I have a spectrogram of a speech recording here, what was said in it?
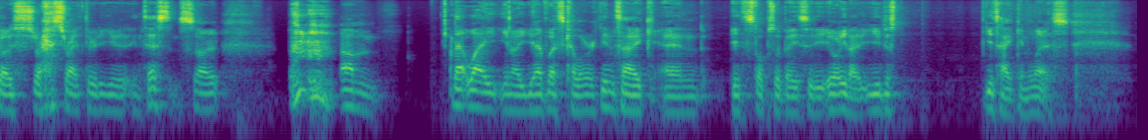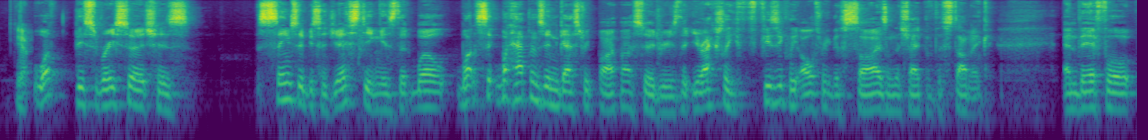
goes straight straight through to your intestines. So um, that way, you know, you have less caloric intake and it stops obesity, or you know, you just you're taking less. Yep. What this research has seems to be suggesting is that well, what what happens in gastric bypass surgery is that you're actually physically altering the size and the shape of the stomach, and therefore,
